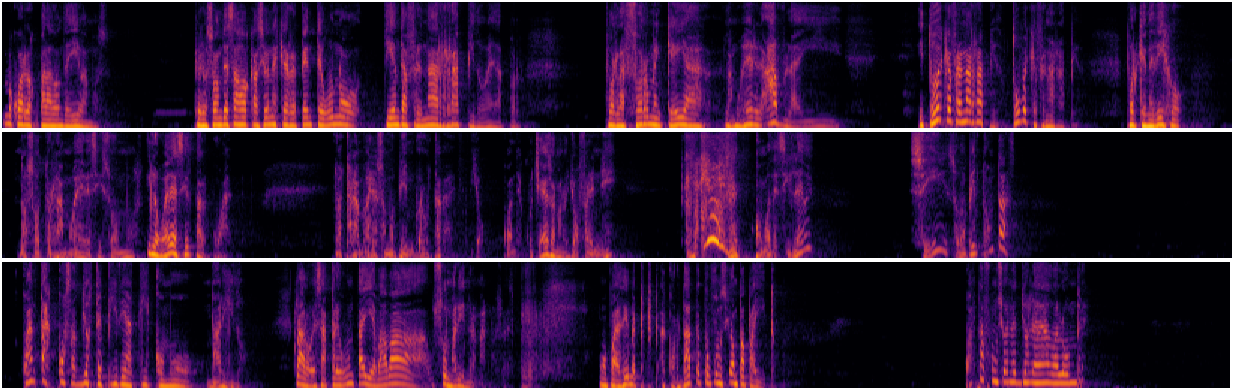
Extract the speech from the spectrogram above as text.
no me acuerdo para dónde íbamos, pero son de esas ocasiones que de repente uno tiende a frenar rápido, ¿verdad? Por, por la forma en que ella la mujer habla y, y tuve que frenar rápido, tuve que frenar rápido. Porque me dijo, nosotros las mujeres sí somos, y lo voy a decir tal cual, nosotros las mujeres somos bien brutas. Yo, cuando escuché eso, hermano, yo frené. ¿Cómo decirle? Sí, somos bien tontas. ¿Cuántas cosas Dios te pide a ti como marido? Claro, esa pregunta llevaba un submarino, hermano. Como para decirme, acordate tu función, papayito. ¿Cuántas funciones Dios le ha dado al hombre?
